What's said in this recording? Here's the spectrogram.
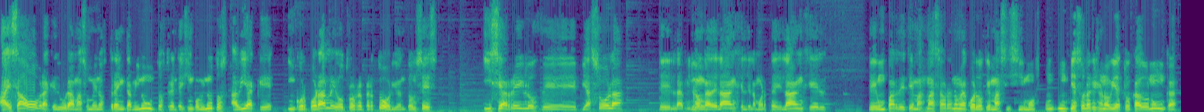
A esa obra que dura más o menos 30 minutos, 35 minutos, había que incorporarle otro repertorio. Entonces, hice arreglos de Piazzola, de la Milonga del Ángel, de la Muerte del Ángel, de un par de temas más, ahora no me acuerdo qué más hicimos, un, un Piazzolla que yo no había tocado nunca,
